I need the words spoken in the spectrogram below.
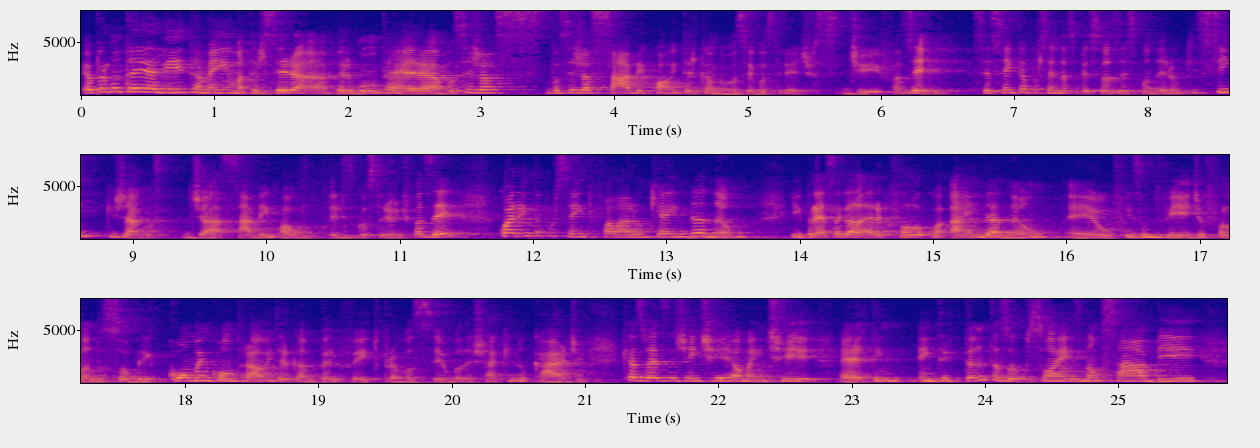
Eu perguntei ali também, uma terceira pergunta era, você já, você já sabe qual intercâmbio você gostaria de, de fazer? 60% das pessoas responderam que sim, que já, já sabem qual eles gostariam de fazer, 40% falaram que ainda não. E para essa galera que falou ainda não, eu fiz um vídeo falando sobre como encontrar o intercâmbio perfeito para você, eu vou deixar aqui no card, que às vezes a gente realmente é, tem entre tantas opções, não sabe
